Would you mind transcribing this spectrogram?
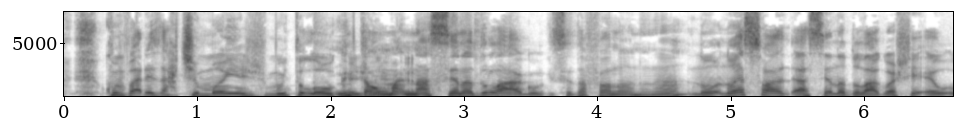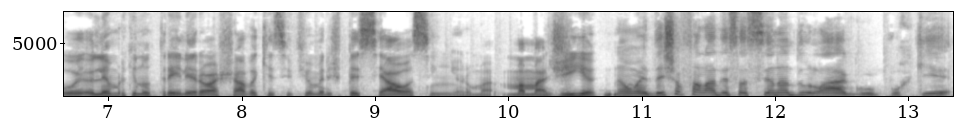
com várias artimanhas muito loucas. Então, né, na cena do lago que você tá falando, né? Não, não é só a- cena do lago. Eu, achei, eu, eu lembro que no trailer eu achava que esse filme era especial, assim, era uma, uma magia. Não, mas deixa eu falar dessa cena do lago, porque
